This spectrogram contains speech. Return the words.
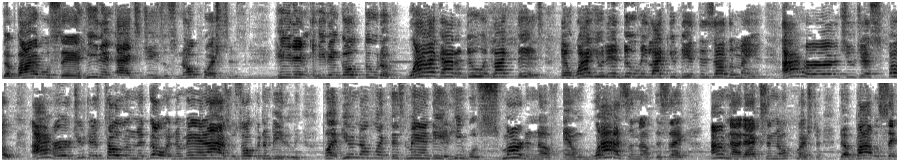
The Bible said he didn't ask Jesus no questions. He didn't he didn't go through the why I gotta do it like this and why you didn't do me like you did this other man. I heard you just spoke. I heard you just told him to go and the man's eyes was open immediately. But you know what this man did? He was smart enough and wise enough to say, I'm not asking no question. The Bible say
